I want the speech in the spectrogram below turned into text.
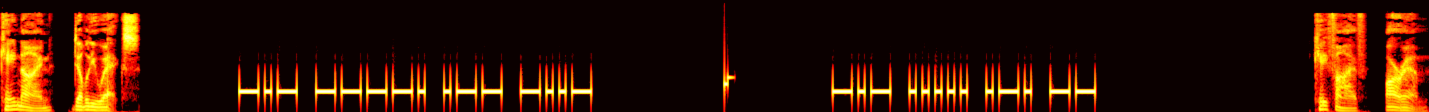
K9, WX. K5, RM.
